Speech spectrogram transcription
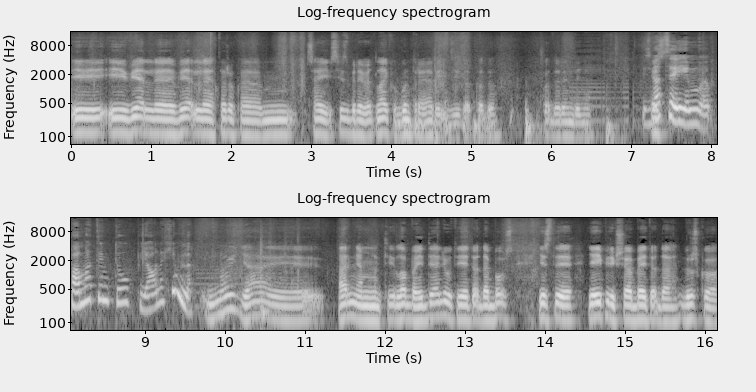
i, i vēl, vēl ceru, ka mm, saīs izbrīvēt laiku Guntrai arī dzīvot kādu, kādu rindiņu. Iz vecajiem pamatiem tūp jauna himna. Nu, jā, Arņam tī laba ideja ļoti, ja tāda būs, ja, te- ja iepriekšā bija tāda drusko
